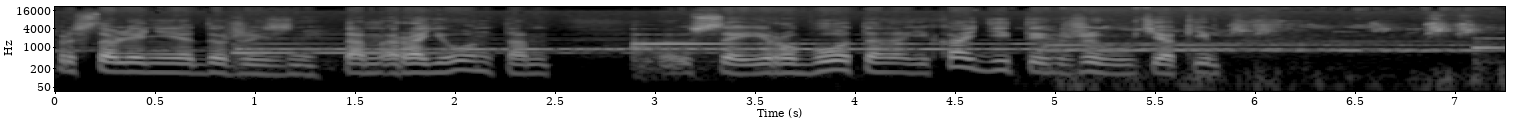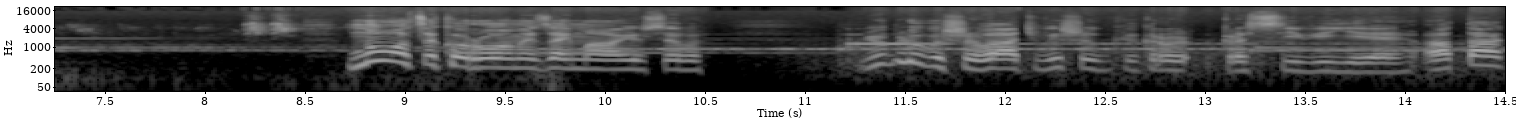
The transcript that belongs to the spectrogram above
представлення до життя. Там район, там е, все, і робота, і хай діти живуть, як їм. Ну, оце коровами займаюся. Люблю вишивати, вишивки красиві є. А так,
